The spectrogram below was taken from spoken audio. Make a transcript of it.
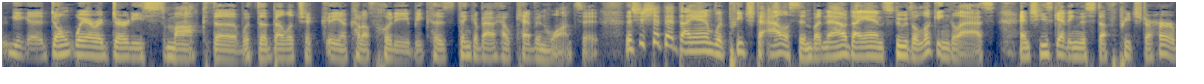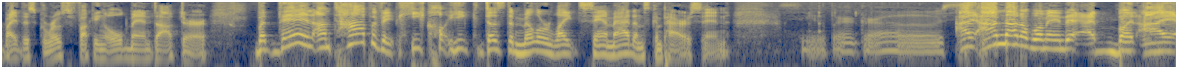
Uh, don't wear a dirty smock the with the Belichick you know cut off hoodie because think about how Kevin wants it. This is shit that Diane would preach to Allison, but now Diane's through the looking glass and she's getting this stuff preached to her by this gross fucking old man doctor. But then on top of it, he call, he does the Miller Lite Sam Adams comparison super gross. I, I'm not a woman, but I,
